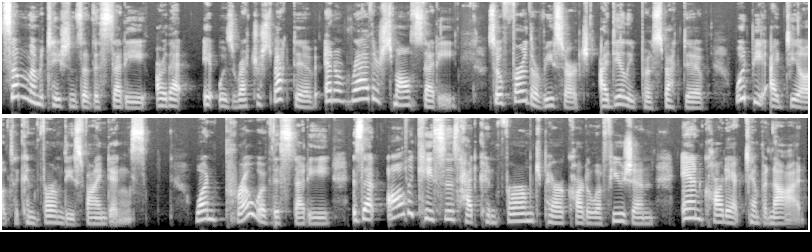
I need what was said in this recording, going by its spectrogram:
some limitations of this study are that it was retrospective and a rather small study, so further research, ideally prospective, would be ideal to confirm these findings. One pro of this study is that all the cases had confirmed pericardial effusion and cardiac tamponade,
